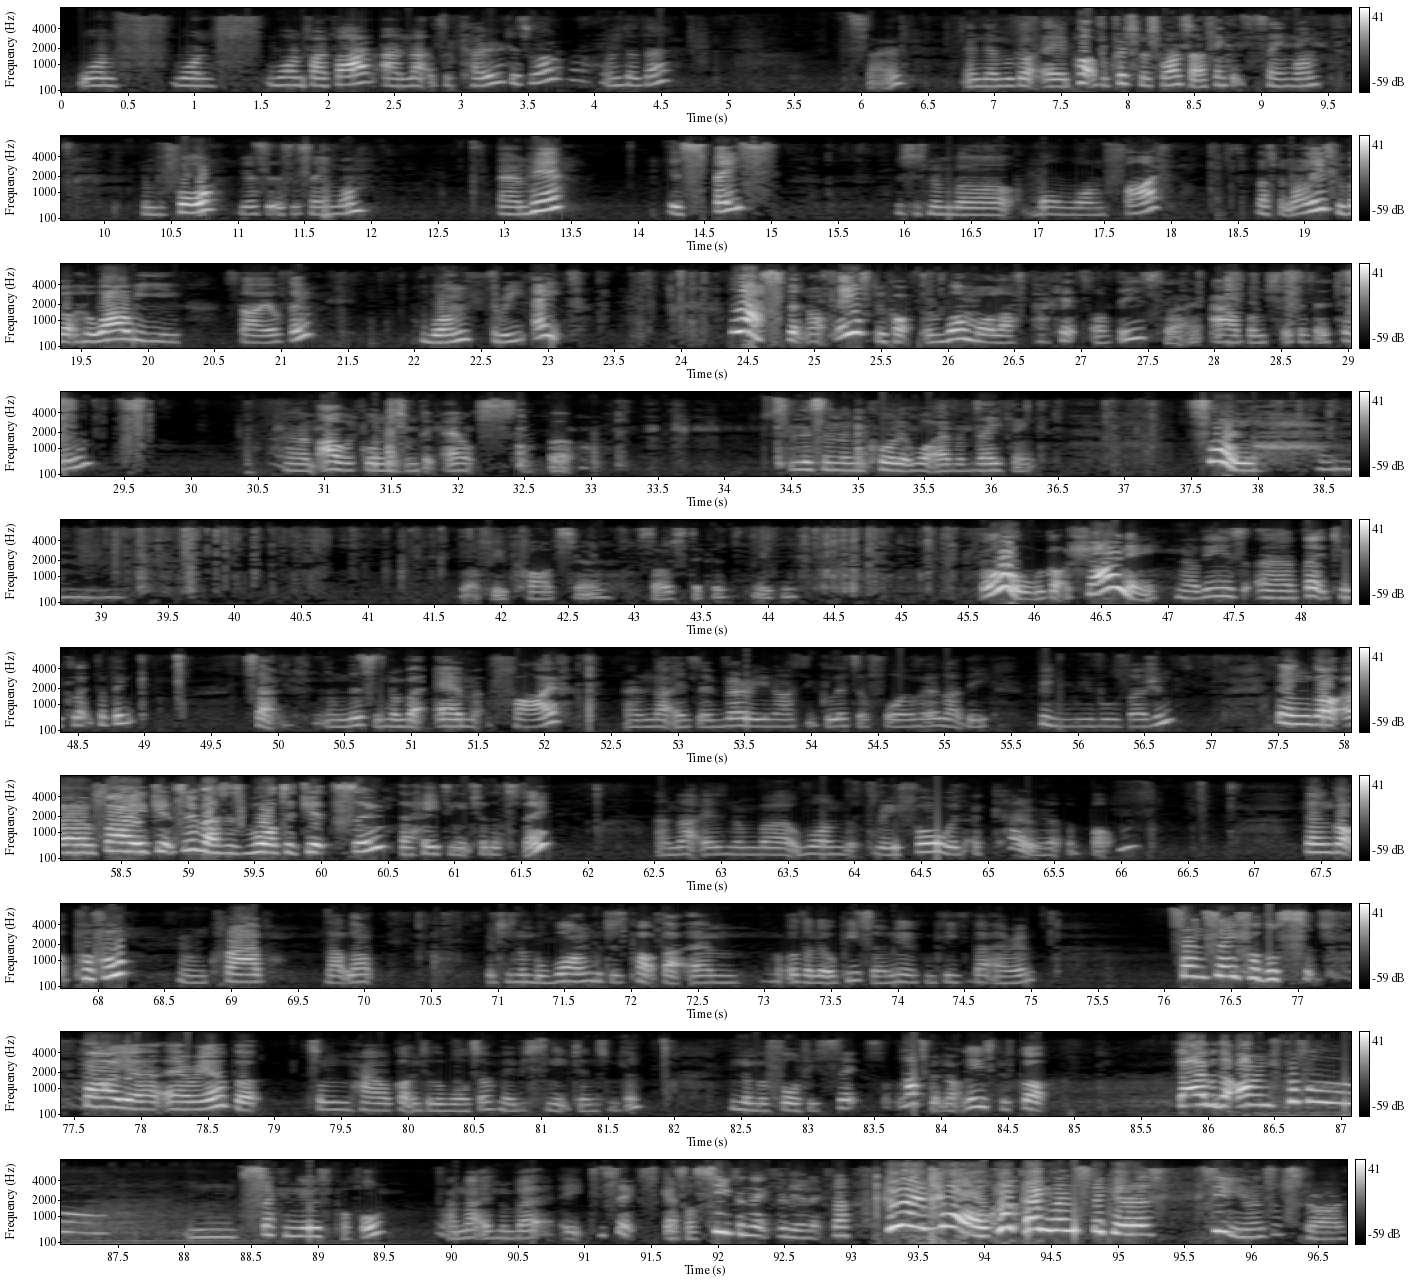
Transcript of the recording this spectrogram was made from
one one one five five, and that's a code as well under there. So, and then we've got a part of a Christmas one, so I think it's the same one. Number four, yes, it's the same one. Um, here is Space. This is number one one five. Last but not least, we've got Hawaii style thing. 138. Last but not least, we've got one more last packet of these, uh, album stickers they call them. Um, I would call them something else, but just listen and call it whatever they think. So, um, got a few cards here, so stickers, maybe. Oh, we've got shiny. Now these uh, 32 collect, I think. So, and this is number M5, and that is a very nice glitter foil here, like the Bin Weevils version. Then got uh, Fire Jitsu versus Water Jitsu. They're hating each other today. And that is number 134 with a cone at the bottom. Then got Puffle and Crab, that lot, which is number 1, which is part of that um, other little piece, so I nearly completed that area. Sensei for the fire area, but somehow got into the water, maybe sneaked in something. Number 46. Last but not least, we've got Guy with the Orange Puffle! Mm, second newest Puffle. and that is number 86. Guess I'll see you for the next video next time. Doing more Club Penguin stickers. See you and subscribe.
